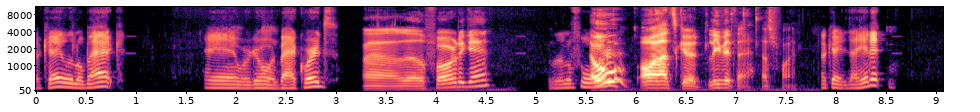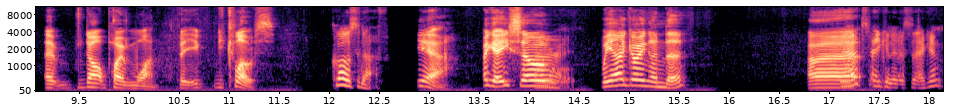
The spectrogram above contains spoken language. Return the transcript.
Okay, a little back, and we're going backwards. Uh, a little forward again. A little forward. Oh, oh, that's good. Leave it there. That's fine. Okay, did I hit it? Uh, not point one, but you you're close. Close enough. Yeah. Okay, so Alright. we are going under. yeah, Uh, it's taking it a second.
